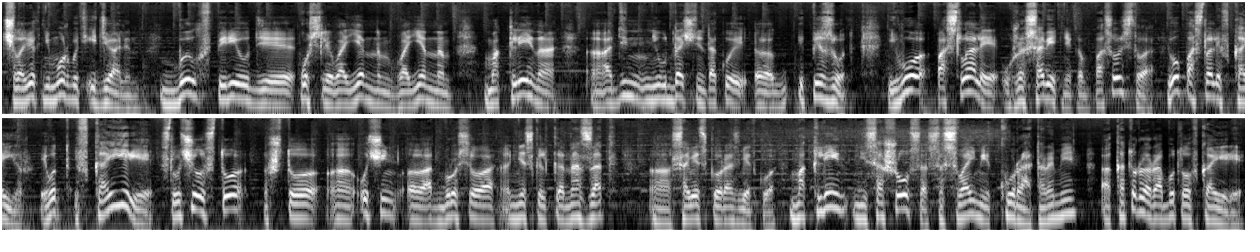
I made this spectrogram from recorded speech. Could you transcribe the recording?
Человек не может быть идеален. Был в периоде послевоенном, военном Маклейна один неудачный такой э, эпизод. Его послали уже советником посольства, его послали в Каир. И вот в Каире случилось то, что э, очень отбросило несколько назад Э, советскую разведку. Маклейн не сошелся со своими кураторами, э, которые работали в Каире.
